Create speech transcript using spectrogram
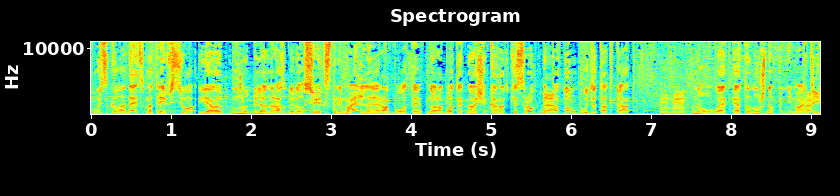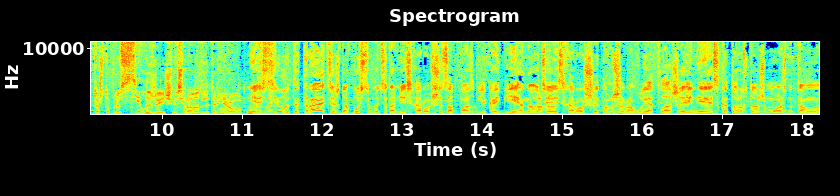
Пусть голодает, смотри, все, я ну миллион раз говорил, все экстремальное работает, но работает на очень короткий срок, Да. и потом будет откат. Мгм. Ну, в это, это нужно понимать. А, и то, что плюс силы же еще все равно для тренировок Не, нужны. силы ты тратишь, допустим, у тебя там есть хороший запас гликогена, у тебя Ага. есть хорошие там жировые отложения, из которых тоже можно там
